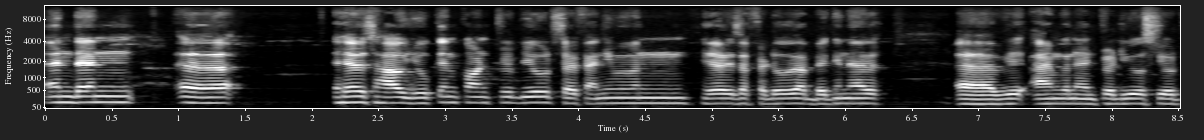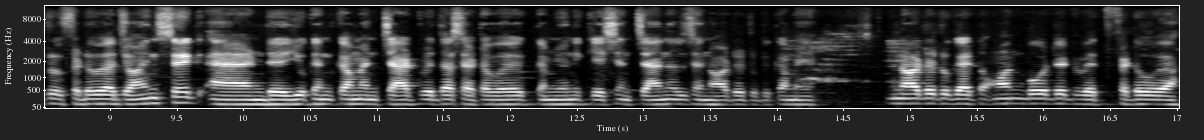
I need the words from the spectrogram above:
And then uh, here's how you can contribute. So if anyone here is a Fedora beginner, uh, we, I'm going to introduce you to Fedora JoinSig, and uh, you can come and chat with us at our communication channels in order to become a, in order to get onboarded with Fedora.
